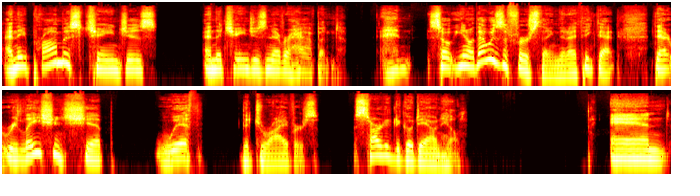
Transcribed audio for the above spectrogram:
And they promised changes and the changes never happened. And so, you know, that was the first thing that I think that that relationship with the drivers started to go downhill. And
